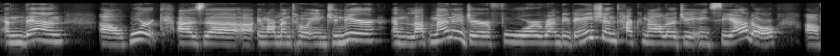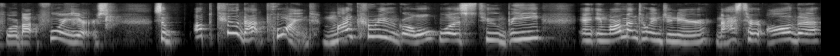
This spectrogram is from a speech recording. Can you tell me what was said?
and then uh, work as an uh, environmental engineer and lab manager for remediation technology in Seattle uh, for about four years. So up to that point, my career goal was to be an environmental engineer, master all the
